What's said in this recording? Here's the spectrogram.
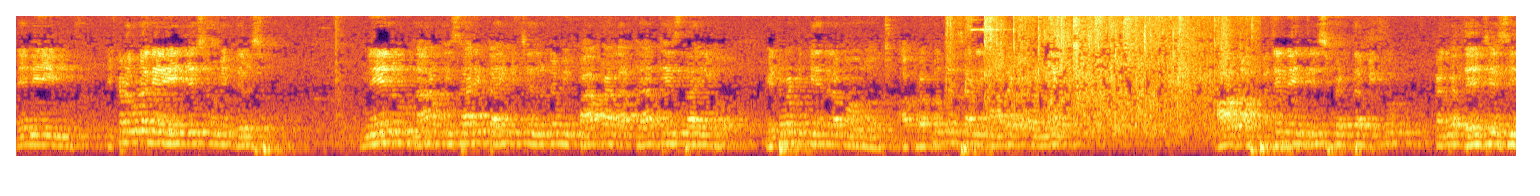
నేను ఇక్కడ కూడా నేను ఏం చేసినా మీకు తెలుసు. నేను నాకు ఈసారి టైం ఇచ్చేది ఉంటే మీ పాకాల జాతీయ స్థాయిలో ఎటువంటి కేంద్రం అవును? ఆ ప్రపంచ స్థాయి నా దగ్గర ఉంది. ఆ ఆ పని నేను చేసి పెడతా మీకు. కనుక దయచేసి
